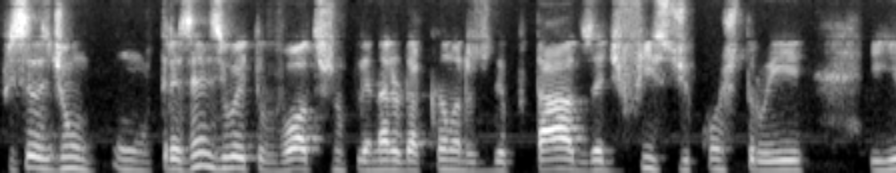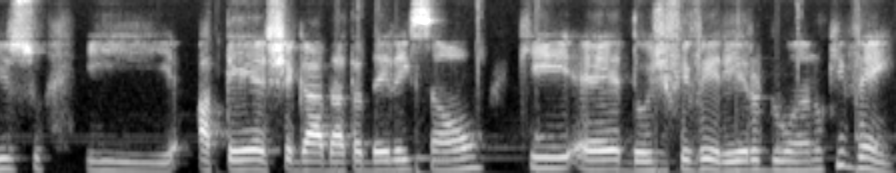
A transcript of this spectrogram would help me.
precisa de um, um 308 votos no plenário da Câmara dos Deputados, é difícil de construir isso e até chegar a data da eleição, que é 2 de fevereiro do ano que vem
